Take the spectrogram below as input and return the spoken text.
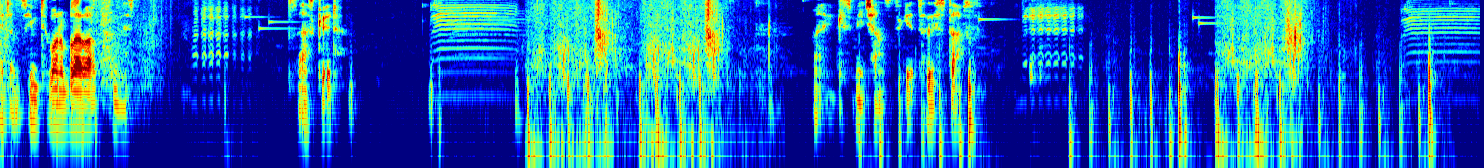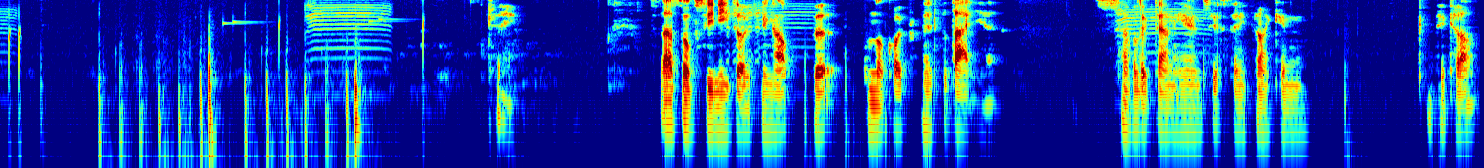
I don't seem to want to blow up from this. So that's good. Right, gives me a chance to get to this stuff. Okay. So that's obviously needs opening up, but I'm not quite prepared for that yet. Let's have a look down here and see if there's anything I can can pick up.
